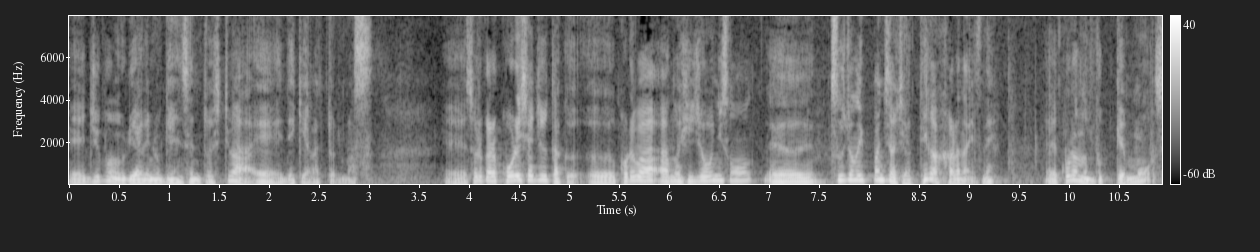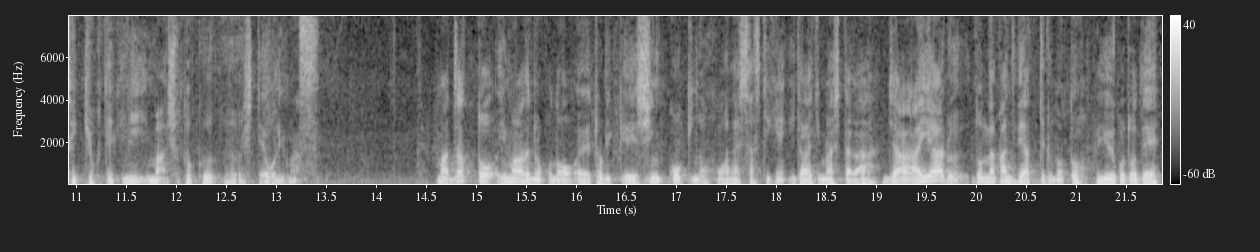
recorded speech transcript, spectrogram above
え十分売上の源泉としては、えー、出来上がっております。それから高齢者住宅、これはあの非常にその、えー、通常の一般住宅は手がかからないんですね。これらの物件も積極的に今所得しております。まあ、ざっと今までのこの取進行期のお話しさせていただきましたが、じゃあ IR どんな感じでやってるの？ということで、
